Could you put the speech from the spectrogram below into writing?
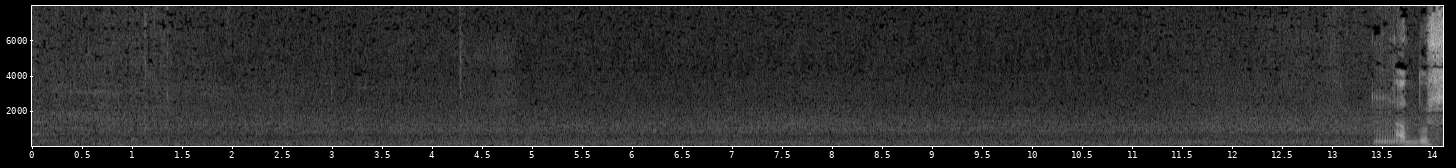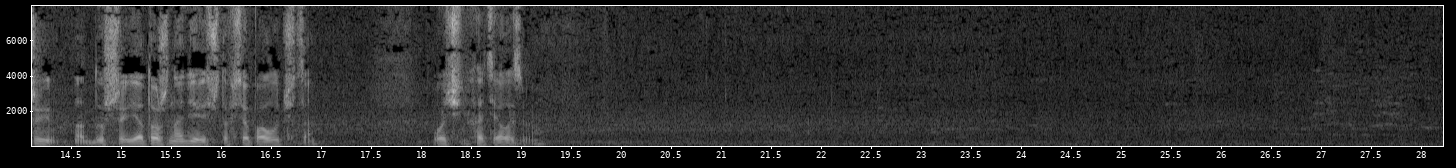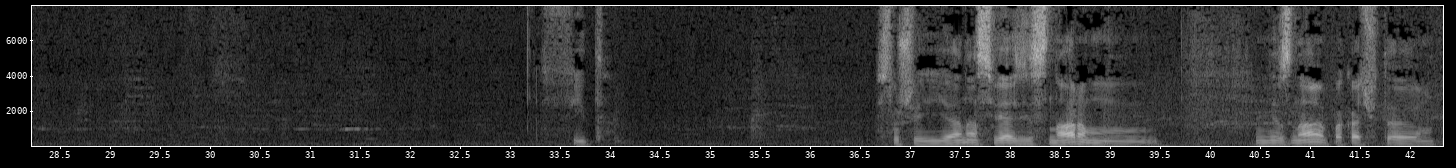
от души, от души. Я тоже надеюсь, что все получится. Очень хотелось бы. Фит. Слушай, я на связи с Наром. Не знаю, пока что-то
